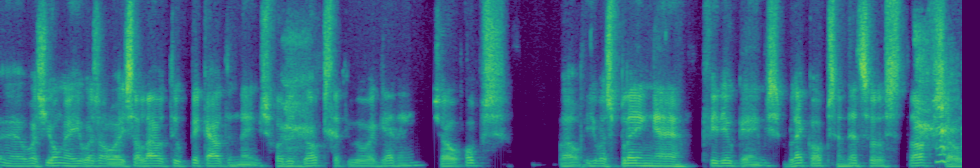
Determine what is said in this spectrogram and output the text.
uh, was younger, he was always allowed to pick out the names for the dogs that we were getting. So Ops, well, he was playing uh, video games, Black Ops, and that sort of stuff. So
